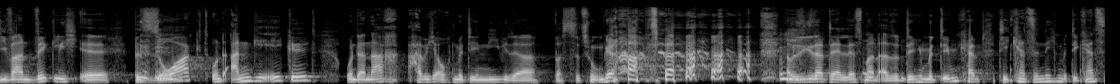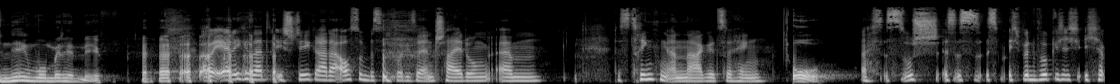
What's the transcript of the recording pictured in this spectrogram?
die waren wirklich äh, besorgt und angeekelt und danach habe ich auch mit denen nie wieder was zu tun gehabt. Aber sie gesagt, der Lessmann, also Dinge mit dem kann, die kannst du nicht mit, die kannst du nirgendwo mit hinnehmen. Aber ehrlich gesagt, ich stehe gerade auch so ein bisschen vor dieser Entscheidung, ähm, das Trinken an Nagel zu hängen. Oh. Es ist so, es ist, es, ich bin wirklich, ich, ich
